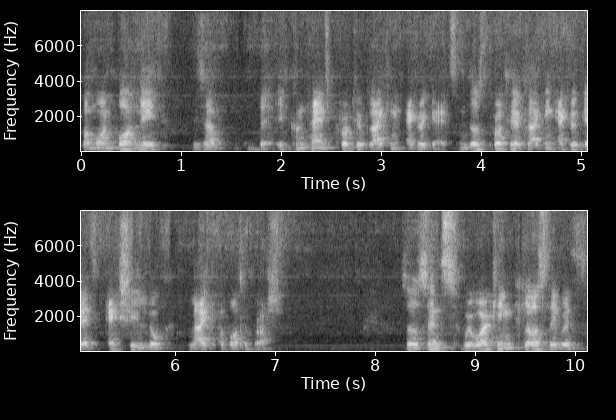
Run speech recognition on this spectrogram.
but more importantly, these are it contains proteoglycan aggregates. And those proteoglycan aggregates actually look like a bottle brush. So since we're working closely with,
